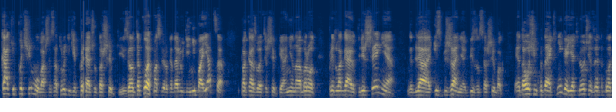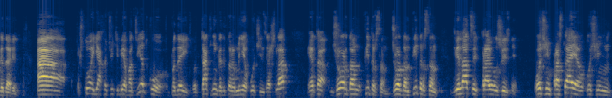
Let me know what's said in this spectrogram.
как и почему ваши сотрудники прячут ошибки. И сделать такую атмосферу, когда люди не боятся показывать ошибки, они, наоборот, предлагают решения, для избежания бизнес-ошибок. Это очень крутая книга, я тебе очень за это благодарен. А что я хочу тебе в ответку подарить? Вот та книга, которая мне очень зашла, это Джордан Питерсон. Джордан Питерсон «12 правил жизни». Очень простая, очень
